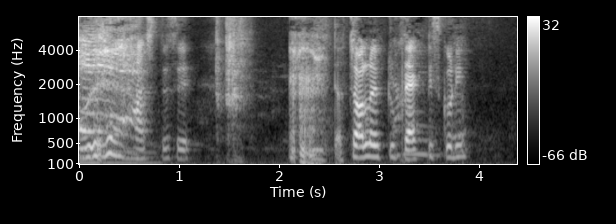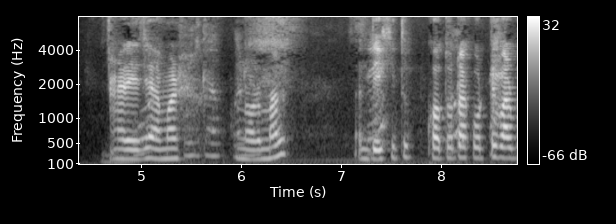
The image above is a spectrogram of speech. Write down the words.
বুঝে হাসতেছে। তো চলো একটু প্র্যাকটিস করি। আর এই যে আমার নর্মাল দেখি তো কতটা করতে পারব,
